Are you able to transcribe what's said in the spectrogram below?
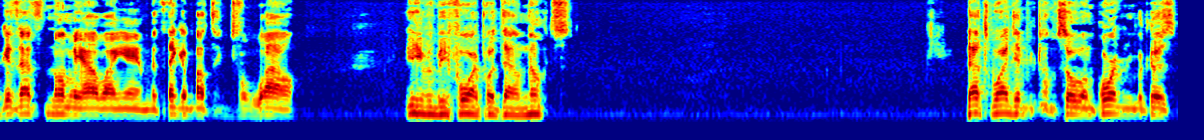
Because that's normally how I am. I think about things for a while, even before I put down notes. That's why they become so important because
